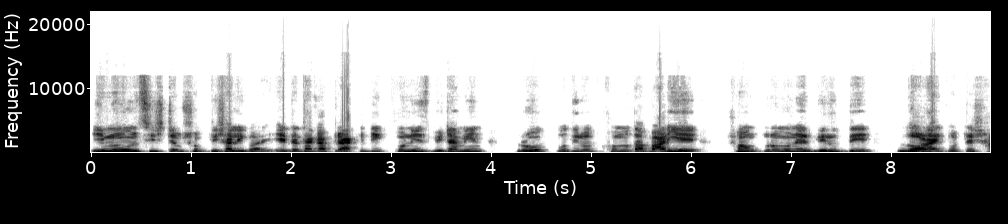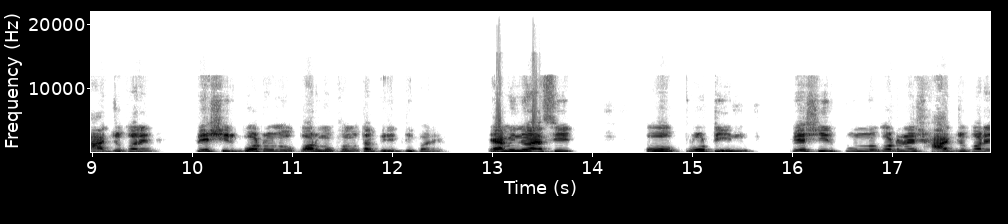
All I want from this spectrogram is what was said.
ইমিউন সিস্টেম শক্তিশালী করে। এতে থাকা প্রাকৃতিক খনিজ ভিটামিন রোগ প্রতিরোধ ক্ষমতা বাড়িয়ে সংক্রমণের বিরুদ্ধে লড়াই করতে সাহায্য করে, পেশির গঠন ও কর্মক্ষমতা বৃদ্ধি করে। অ্যামিনো অ্যাসিড ও প্রোটিন পেশির পূর্ণ গঠনে সাহায্য করে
